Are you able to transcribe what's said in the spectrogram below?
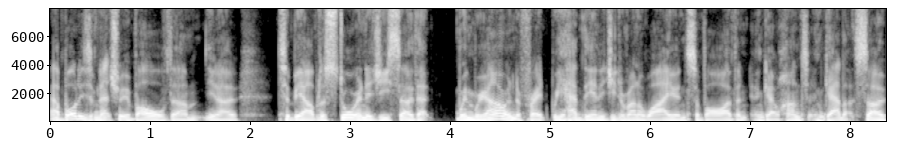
our bodies have naturally evolved, um, you know, to be able to store energy so that when we are under threat, we have the energy to run away and survive and, and go hunt and gather. So,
